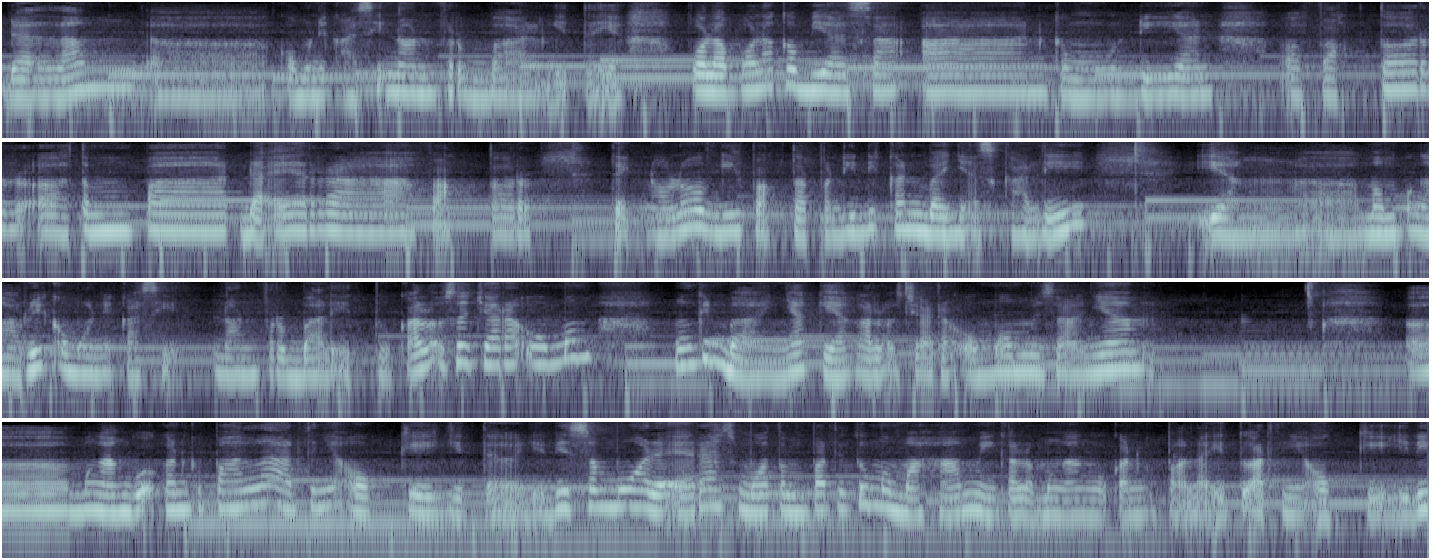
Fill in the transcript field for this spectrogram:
dalam uh, komunikasi nonverbal gitu ya. Pola-pola kebiasaan, kemudian uh, faktor uh, tempat, daerah, faktor teknologi, faktor pendidikan banyak sekali yang uh, mempengaruhi komunikasi nonverbal itu. Kalau secara umum mungkin banyak ya kalau secara umum misalnya uh, menganggukkan kepala artinya oke okay, gitu. Jadi semua daerah, semua tempat itu memahami kalau menganggukkan kepala itu artinya oke. Okay. Jadi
